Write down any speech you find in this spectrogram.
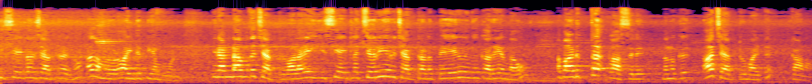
ഈസി ആയിട്ടുള്ള ഒരു ചാപ്റ്റർ ആയിരുന്നു. അത് നമ്മളിവിടെ വൈൻഡപ്പ് ചെയ്യാൻ പോവുകയാണ് ഈ രണ്ടാമത്തെ ചാപ്റ്റർ വളരെ ഈസി ആയിട്ടുള്ള ചെറിയൊരു ചാപ്റ്ററാണ് പേര് നിങ്ങൾക്ക് അറിയുണ്ടാവും അപ്പോൾ അടുത്ത ക്ലാസ്സിൽ നമുക്ക് ആ ചാപ്റ്ററുമായിട്ട് കാണാം.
